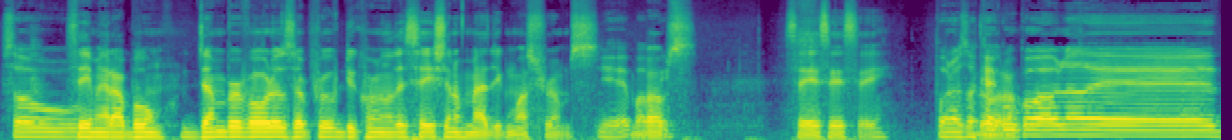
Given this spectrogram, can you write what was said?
So, Sí, mira, boom. Denver voters approved decriminalization of magic mushrooms. Yeah. Bobs. Sí, sí, sí. por eso es que Duro. Cuco habla de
